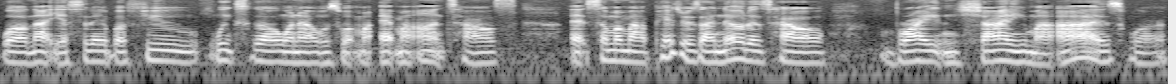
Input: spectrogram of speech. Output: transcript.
well, not yesterday, but a few weeks ago when I was my, at my aunt's house, at some of my pictures, I noticed how bright and shiny my eyes were.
